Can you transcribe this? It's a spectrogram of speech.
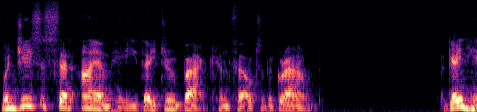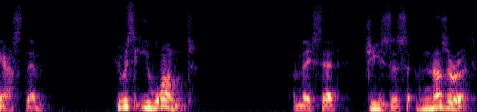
When Jesus said, I am he, they drew back and fell to the ground. Again he asked them, Who is it you want? And they said, Jesus of Nazareth.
